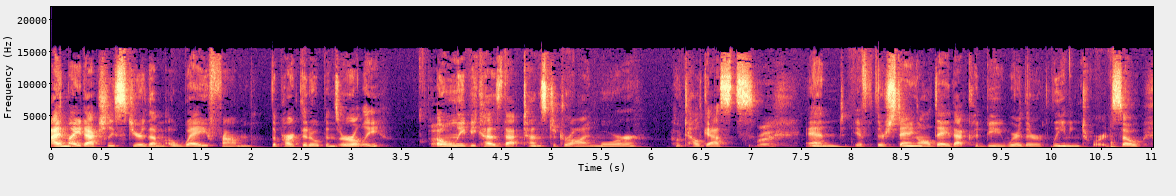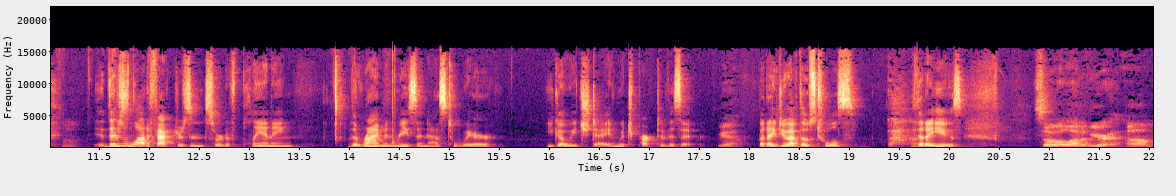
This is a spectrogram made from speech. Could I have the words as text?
I might actually steer them away from the park that opens early, Oh. only because that tends to draw in more hotel guests. Right. And if they're staying all day, that could be where they're leaning towards. So hmm. there's a lot of factors in sort of planning the rhyme and reason as to where you go each day and which park to visit. Yeah. But I do have those tools that I use. So a lot of your um,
